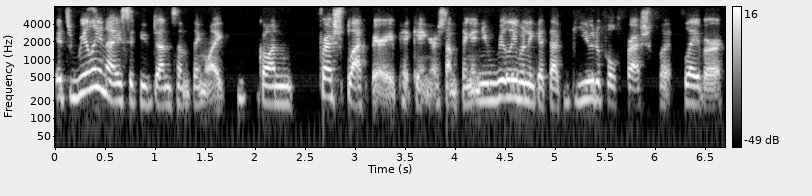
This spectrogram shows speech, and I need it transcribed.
it's really nice if you've done something like gone fresh blackberry picking or something, and you really want to get that beautiful fresh flavor.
